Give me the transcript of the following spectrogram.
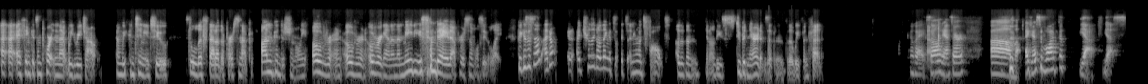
I, I think it's important that we reach out and we continue to to lift that other person up unconditionally over and over and over again. And then maybe someday that person will see the light. Because it's not i don't i truly don't think it's it's anyone's fault other than you know these stupid narratives that, been, that we've been fed. Okay solid answer. Um i just want to yeah yes.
